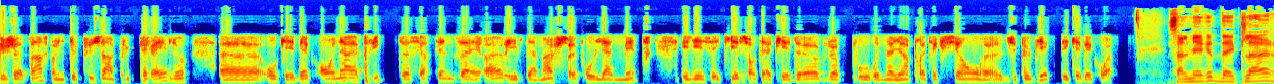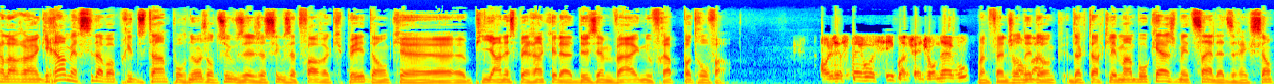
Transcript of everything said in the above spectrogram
mais je pense qu'on est de plus en plus près là, euh, au Québec. On a appris de certaines erreurs, évidemment, je sais pour l'admettre, et les équipes sont à pied d'œuvre pour une meilleure protection euh, du public, des Québécois. Ça a le mérite d'être clair. Alors, un grand merci d'avoir pris du temps pour nous aujourd'hui. Je sais que vous êtes fort occupé, donc, euh, puis en espérant que la deuxième vague nous frappe pas trop fort. On l'espère aussi. Bonne fin de journée à vous. Bonne fin de journée. Donc, docteur Clément Bocage, médecin à la direction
